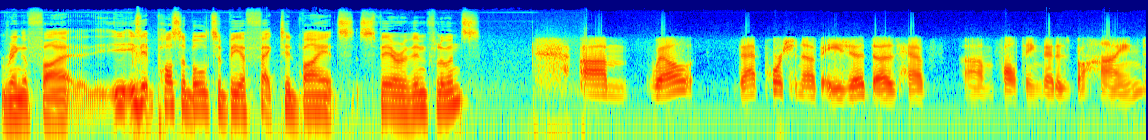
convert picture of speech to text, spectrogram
Ring of Fire, is it possible to be affected by its sphere of influence? Um, that portion of Asia does have um, faulting that is behind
